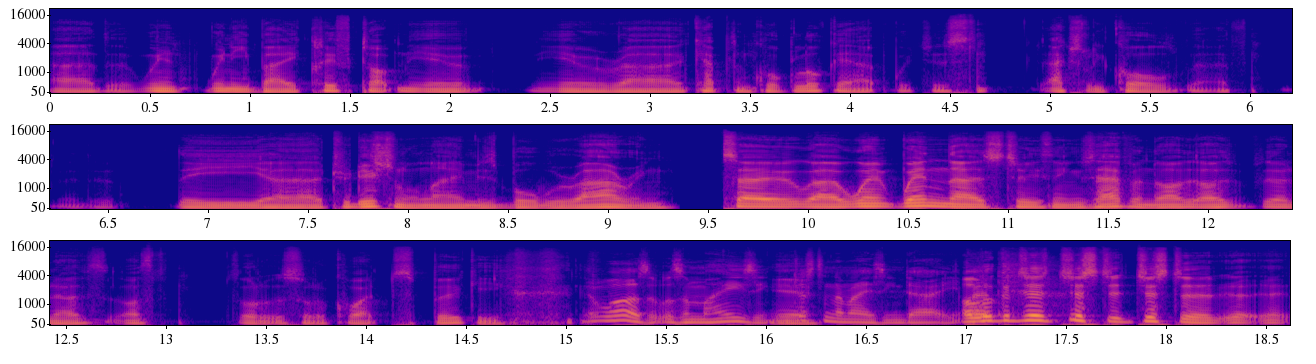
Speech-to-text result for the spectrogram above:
uh, the Win- Winney Bay cliff top near near uh, Captain Cook Lookout, which is actually called uh, the, the uh, traditional name is Bulbararing. So uh, when when those two things happened, I, I you know I thought it was sort of quite spooky. It was. It was amazing. Yeah. Just an amazing day. Oh, But look, just just a, just a,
